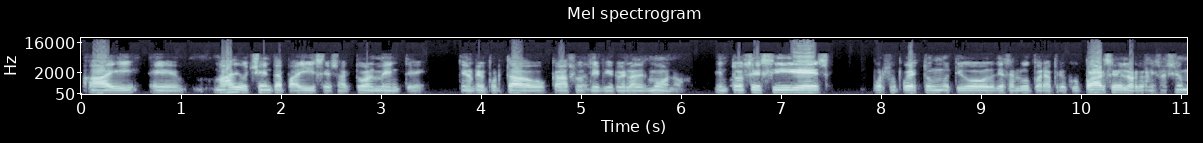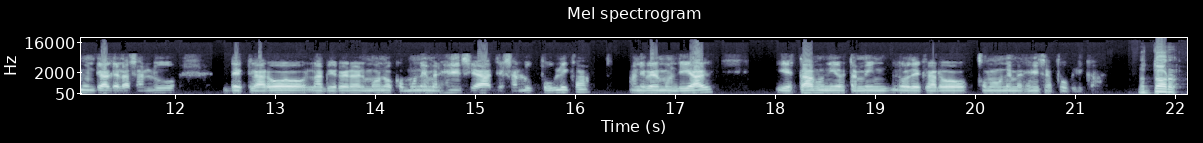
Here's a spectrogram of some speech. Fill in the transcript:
hay eh, más de 80 países actualmente que han reportado casos de viruela del mono. Entonces sí es, por supuesto, un motivo de salud para preocuparse. La Organización Mundial de la Salud declaró la viruela del mono como una emergencia de salud pública a nivel mundial y Estados Unidos también lo declaró como una emergencia pública. Doctor,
